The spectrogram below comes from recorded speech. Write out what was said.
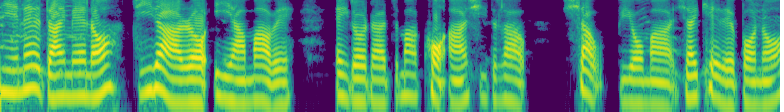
မြင်တဲ့အတိုင်းပဲเนาะကြီးတာတော့အေယာမပဲအဲ့တော့ဒါကျမခွန်အားရှိသလောက်ရှောက်ပြီးတော့မှရိုက်ခဲ့တယ်ပေါ့เนาะ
